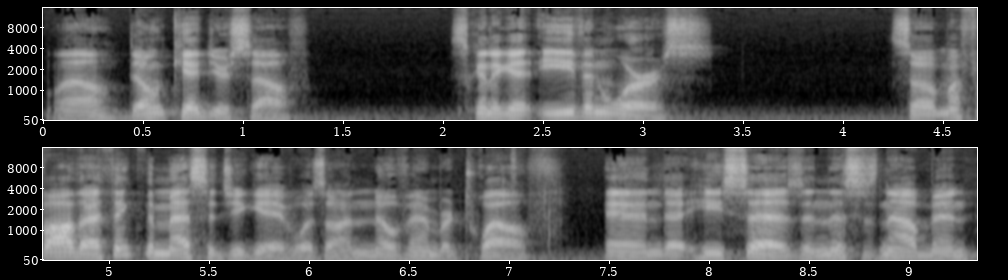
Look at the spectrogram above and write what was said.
well, don't kid yourself. It's going to get even worse. So, my father, I think the message he gave was on November 12th. And uh, he says, and this has now been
